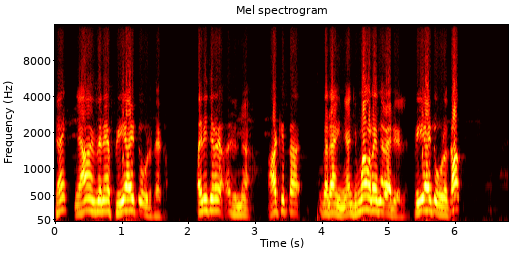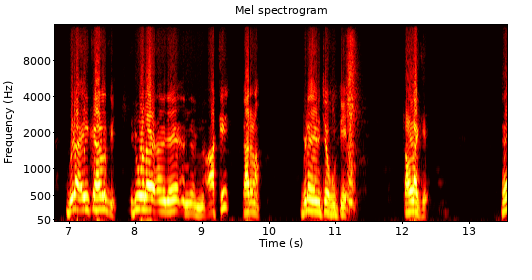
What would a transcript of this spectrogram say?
ഏ? ഞാൻ ഇവനെ ഫ്രീ ആയിട്ട് കൊടുത്തേക്കാം. അതിന് ചില പിന്നെ ആക്കി തരാൻ ഞാൻ ചുമ്മാ പറയുന്ന കാര്യമല്ല. ഫ്രീ ആയിട്ട് കൊടുക്കാം. ഇവിടെ ഈ കേരളത്തിൽ ഇതുപോലെ ആക്കി തരണം. ഇവിടെ ജനിച്ച കുട്ടിയെ തള്ളയ്ക്ക്. ഏ?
